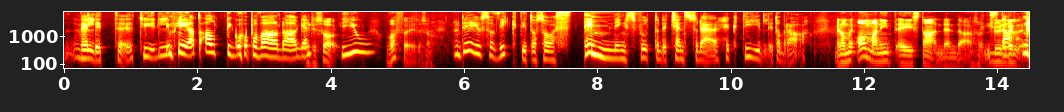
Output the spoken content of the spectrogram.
väldigt eh, tydlig med att alltid gå på valdagen. Är det så? Jo, Varför är det så? Nå, det är ju så viktigt och så stämningsfullt och det känns så där högtidligt och bra. Men om, om man inte är i stan den dagen, I du är stan? väl,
